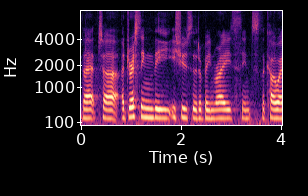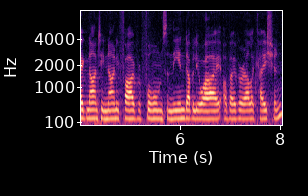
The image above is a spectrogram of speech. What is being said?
that uh, addressing the issues that have been raised since the COAG 1995 reforms and the NWI of over-allocation,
